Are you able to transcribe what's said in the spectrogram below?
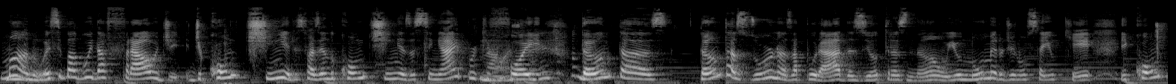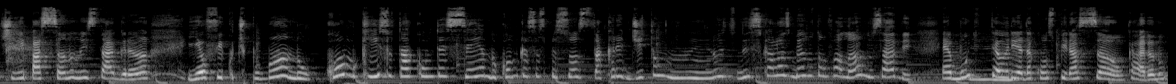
Mano, esse bagulho da fraude, de continha, eles fazendo continhas, assim, ai, porque Não, foi é fuder. tantas tantas urnas apuradas e outras não, e o número de não sei o que, e continha e passando no Instagram, e eu fico tipo, mano, como que isso tá acontecendo? Como que essas pessoas acreditam nisso que elas mesmas estão falando, sabe? É muito teoria da conspiração, cara, não,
